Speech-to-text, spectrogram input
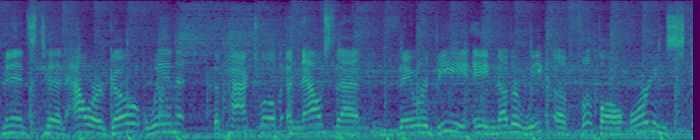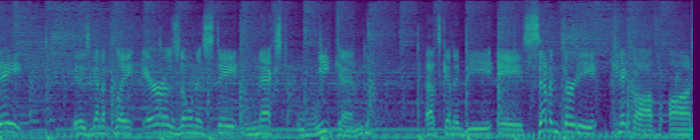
minutes to an hour ago when the Pac 12 announced that there would be another week of football. Oregon State is going to play Arizona State next weekend. That's going to be a 7:30 kickoff on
